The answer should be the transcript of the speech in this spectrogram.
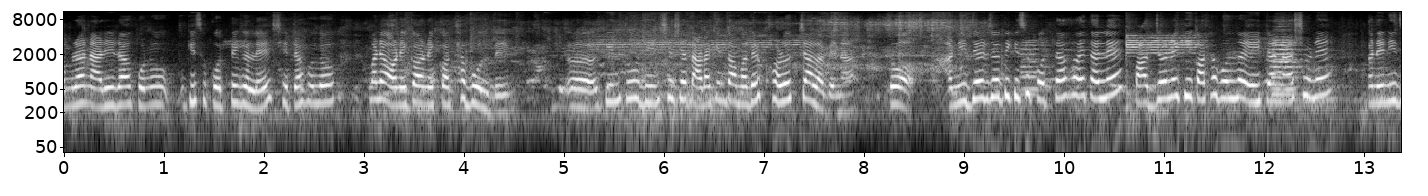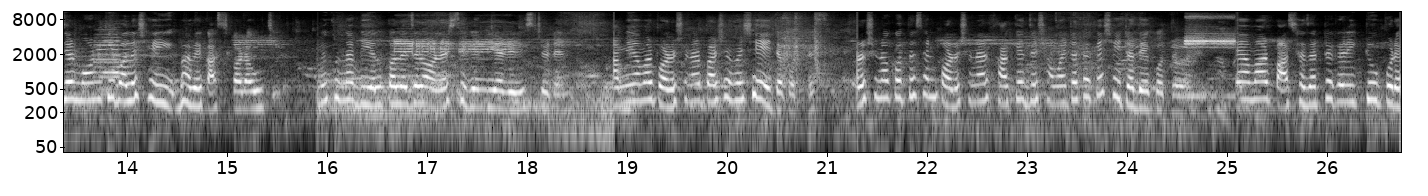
আমরা নারীরা কোনো কিছু করতে গেলে সেটা হলো মানে অনেকে অনেক কথা বলবে। কিন্তু দিন শেষে তারা কিন্তু আমাদের খরচ চালাবে না। তো নিজের যদি কিছু করতে হয় তাহলে পাঁচজনে কি কথা বলল এইটা না শুনে মানে নিজের মন কি বলে সেইভাবে কাজ করা উচিত। আমি খুলনা বিএল কলেজের অনার্স সেকেন্ড ইয়ারের স্টুডেন্ট আমি আমার পড়াশোনার পাশাপাশি এইটা করতেছি। পড়াশোনা করতেছেন, পড়াশোনার ফাঁকে যে সময়টা থাকে সেইটা দিয়ে করতে পারি আমার পাঁচ হাজার টাকার একটু উপরে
